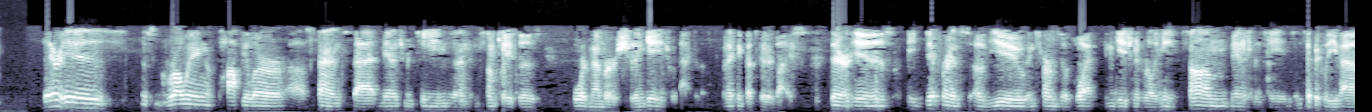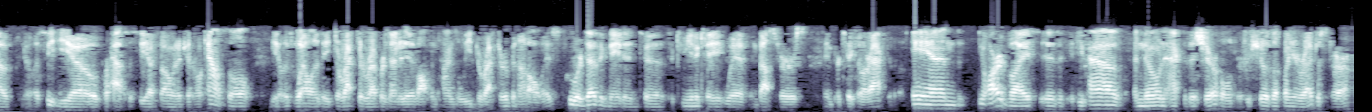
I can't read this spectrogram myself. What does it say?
There is this growing popular uh, sense that management teams and in some cases board members should engage with activists. And I think that's good advice. There is a difference of view in terms of what engagement really means. Some management teams, and typically you have you know, a CEO, perhaps a CFO, and a general counsel, you know, as well as a director representative, oftentimes a lead director, but not always, who are designated to, to communicate with investors, in particular activists. And, you know, our advice is if, if you have a known activist shareholder who shows up on your register,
